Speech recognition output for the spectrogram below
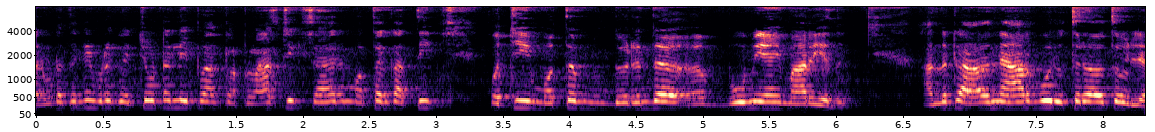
അവിടെ തന്നെ ഇവിടെ വെച്ചോട്ടല്ലേ ഇപ്പോൾ പ്ലാസ്റ്റിക് സാധനം മൊത്തം കത്തി കൊച്ചി മൊത്തം ദുരന്ത ഭൂമിയായി മാറിയത്. എന്നിട്ട് അതിന് ആർക്കും ഒരു ഉത്തരവാദിത്വമില്ല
